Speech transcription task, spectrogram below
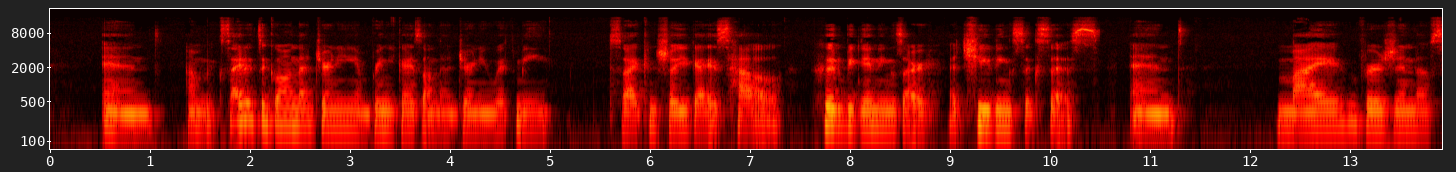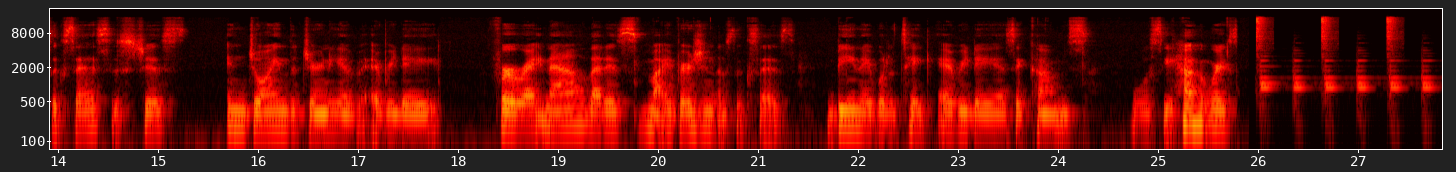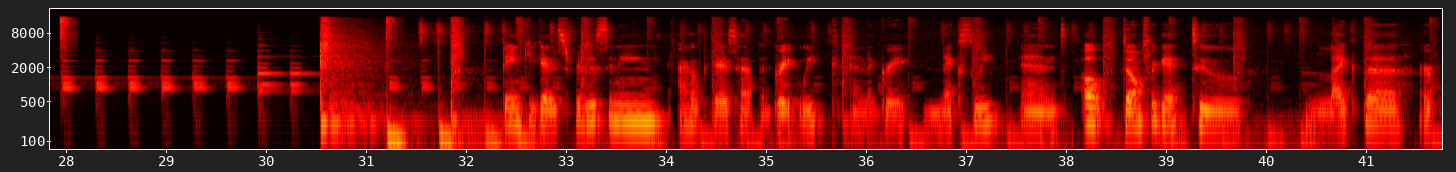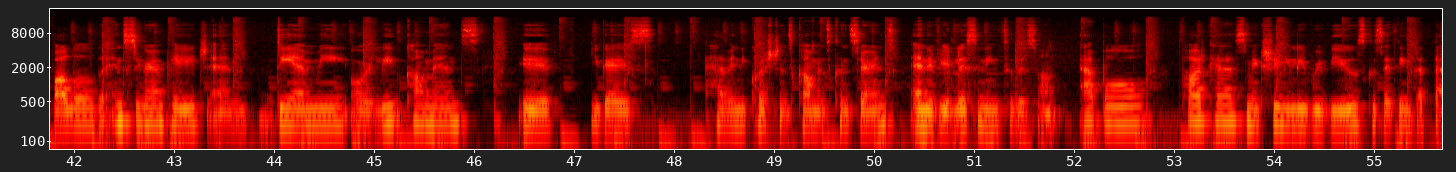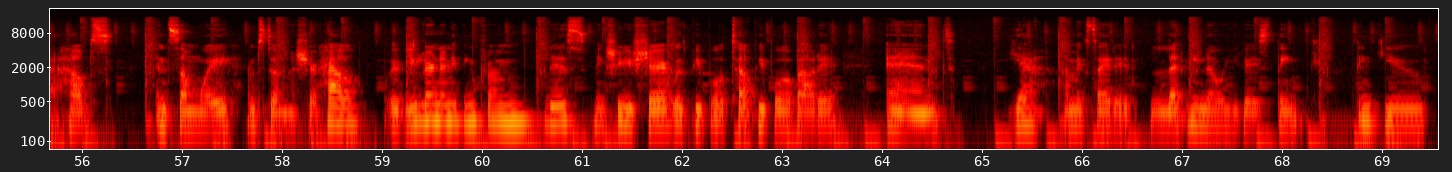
and I'm excited to go on that journey and bring you guys on that journey with me so I can show you guys how hood beginnings are achieving success. And my version of success is just enjoying the journey of every day. For right now, that is my version of success. Being able to take every day as it comes. We'll see how it works. Thank you guys for listening. I hope you guys have a great week and a great next week. And oh, don't forget to like the or follow the Instagram page and DM me or leave comments if you guys have any questions, comments, concerns. And if you're listening to this on Apple Podcasts, make sure you leave reviews because I think that that helps in some way. I'm still not sure how, If you learn anything from this, make sure you share it with people, tell people about it. And yeah, I'm excited. Let me know what you guys think. Thank you.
